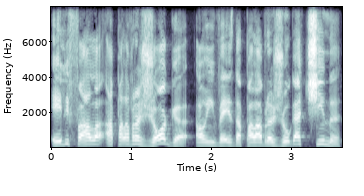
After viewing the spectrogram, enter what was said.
ele fala a palavra joga ao invés da palavra jogatina.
